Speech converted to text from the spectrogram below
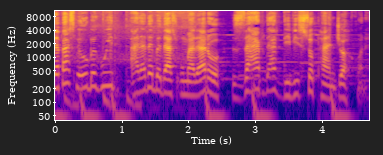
سپس به او بگویید عدد به دست اومده رو ضرب در 250 کنه.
